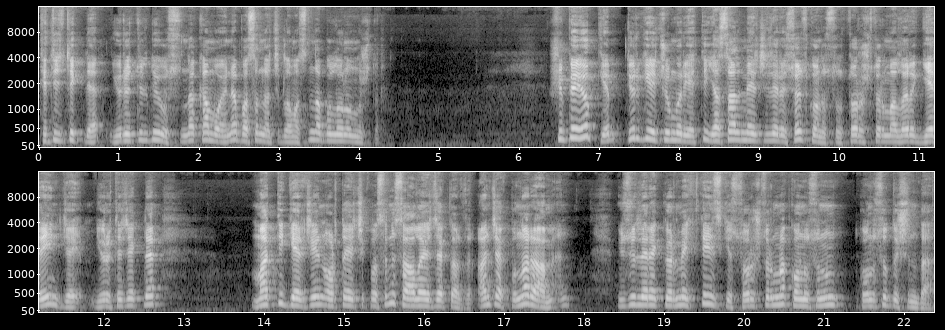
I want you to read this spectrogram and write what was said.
titizlikle yürütüldüğü hususunda kamuoyuna basın açıklamasında bulunulmuştur. Şüphe yok ki Türkiye Cumhuriyeti yasal mercileri söz konusu soruşturmaları gereğince yürütecekler, maddi gerçeğin ortaya çıkmasını sağlayacaklardır. Ancak buna rağmen üzülerek görmekteyiz ki soruşturma konusunun konusu dışında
